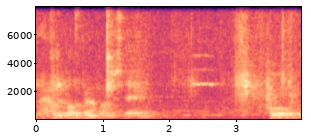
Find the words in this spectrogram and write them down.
right, I'm gonna put the brown pod just there. Cool.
